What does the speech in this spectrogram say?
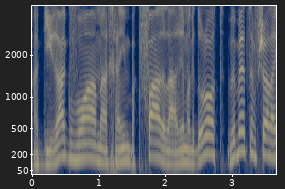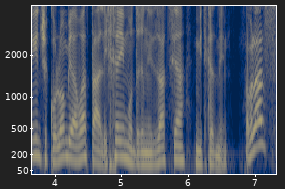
הגירה גבוהה מהחיים בכפר לערים הגדולות, ובעצם אפשר להגיד שקולומביה עברה תהליכי מודרניזציה מתקדמים. אבל אז,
